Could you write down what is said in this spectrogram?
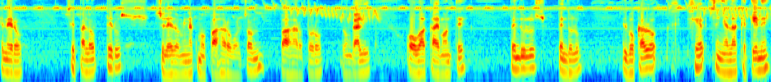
género Cephalopterus. Se le denomina como pájaro bolsón, pájaro toro, dongali o vaca de monte, pendulus, péndulo. El vocablo ger señala que tiene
